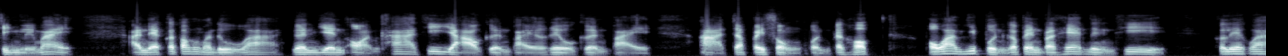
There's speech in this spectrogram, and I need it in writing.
จริงหรือไม่ อันนี้ก็ต้องมาดูว่าเงินเยนอ่อนค่าที่ยาวเกินไปเร็วเกินไป อาจจะไปส่งผลกระทบ เพราะว่าญี่ปุ่นก็เป็นประเทศหนึ่งที่เขาเรียกว่า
